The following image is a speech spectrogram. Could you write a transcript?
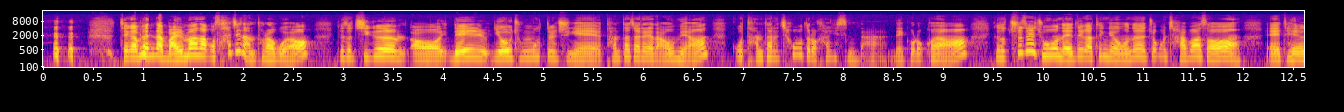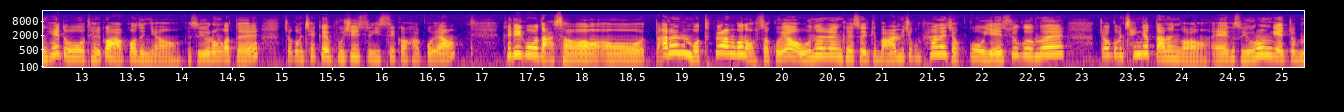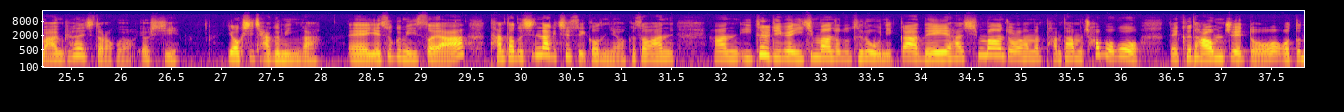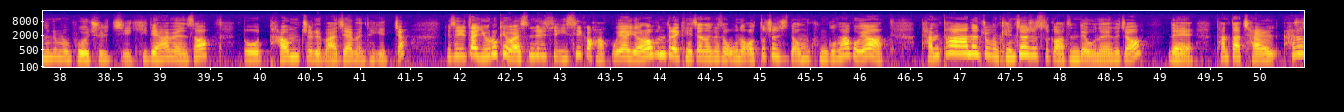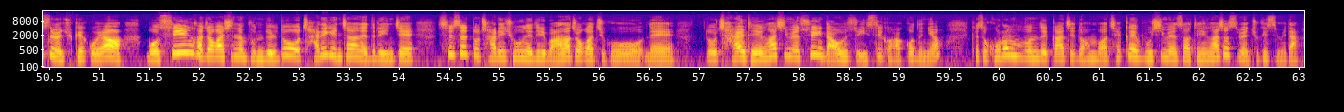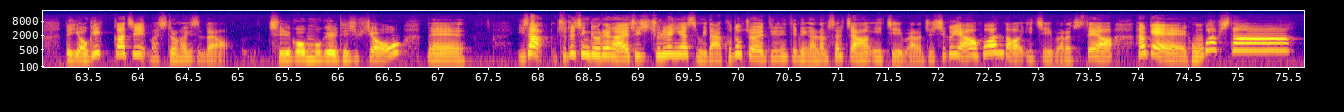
제가 맨날 말만 하고 사진 않더라고요. 그래서 지금 어, 내일 이 종목들 중에 단타 자리가 나오면 꼭 단타를 쳐보도록 하겠습니다. 네 그렇고요. 그래서 추세 좋은 애들 같은 경우는 조금 잡아서 예, 대응해도 될 것 같거든요. 그래서 이런 것들 조금 체크해 보실 수 있을 것 같고요. 그리고 나서 어, 다른 뭐 특별한 건 없었고요. 오늘은 그래서 이렇게 마음이 조금 편해졌고 예수금을 조금 챙겼다는 거. 예, 그래서 이런 게 좀 마음이 편해지더라고요. 역시 역시 자금인가. 예, 예수금이 있어야 단타도 신나게 칠 수 있거든요. 그래서 한, 한 이틀 뒤면 20만 원 정도 들어오니까 내일 한 10만 원 정도 하면 단타 한번 쳐보고 네, 그 다음 주에 또 어떤 흐름을 보여줄지 기대하면서 또 다음 주를 맞이하면 되겠죠? 그래서 일단 이렇게 말씀드릴 수 있을 것 같고요. 여러분들의 계좌는 그래서 오늘 어떠셨는지 너무 궁금하고요. 단타는 좀 괜찮으셨을 것 같은데 오늘 그죠? 네, 단타 잘 하셨으면 좋겠고요. 뭐 스윙 가져가시는 분들도 자리 괜찮은 애들이 이제 슬슬 또 자리 좋은 애들이 많아져가지고 네, 또 잘 대응하시면 수익 나올 수 있을 것 같거든요. 그래서 그런 부분들까지도 한번 체크해 보시면서 대응하셨으면 좋겠습니다. 네, 여기까지 마치도록 하겠습니다. 즐거운 목요일 되십시오. 네. 이상 주대친교 랭아의 주식 줄랭이었습니다. 구독, 좋아요, 띠링띠링 알람 설정 잊지 말아주시고요. 후원도 잊지 말아주세요. 함께 공부합시다.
